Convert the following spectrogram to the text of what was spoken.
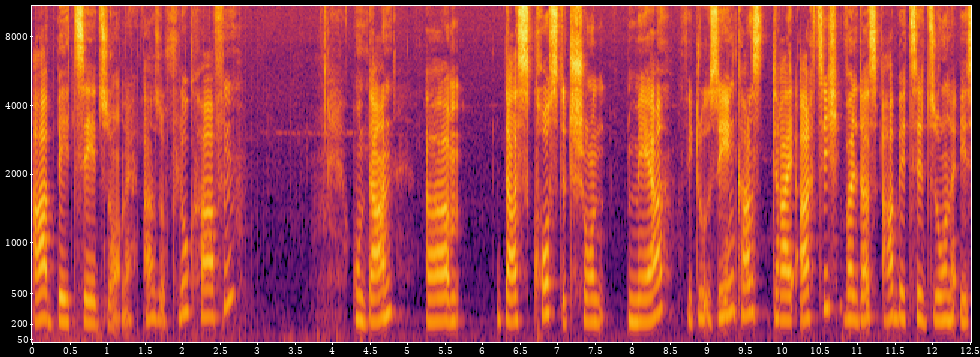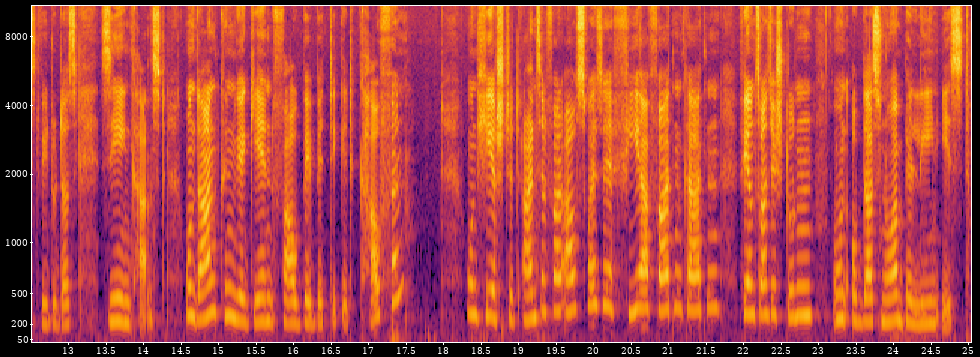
A, B, C Zone. Also Flughafen und dann, ähm, das kostet schon mehr, wie du sehen kannst, 3,80, weil das ABC-Zone ist, wie du das sehen kannst. Und dann können wir gehen VBB-Ticket kaufen. Und hier steht Einzelfallausweise, vier Fahrtenkarten, 24 Stunden und ob das nur Berlin ist.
